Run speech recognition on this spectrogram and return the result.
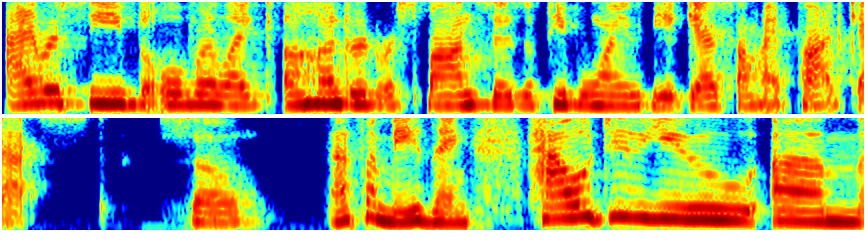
I received over like a hundred responses of people wanting to be a guest on my podcast. So that's amazing. How do you um,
